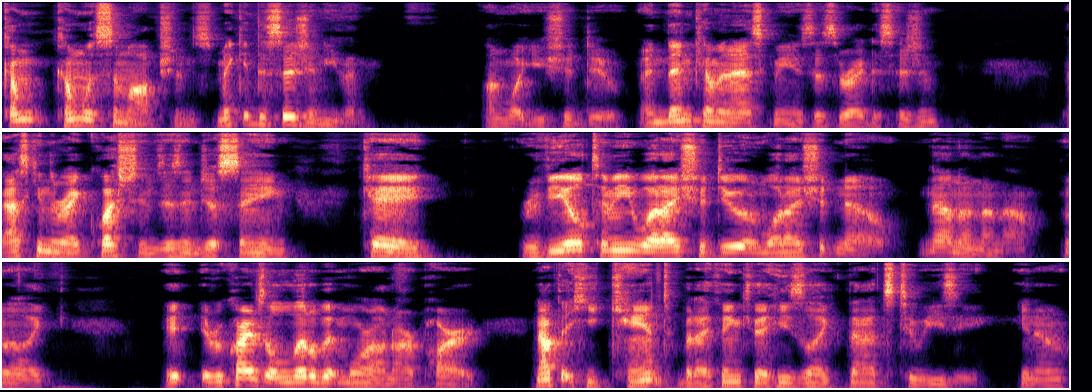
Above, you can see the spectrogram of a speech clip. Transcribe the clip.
Come come with some options. Make a decision even." on what you should do. And then come and ask me, is this the right decision? Asking the right questions isn't just saying, okay, reveal to me what I should do and what I should know. No, no, no, no. Like, it, it requires a little bit more on our part. Not that he can't, but I think that he's like, that's too easy, you know?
